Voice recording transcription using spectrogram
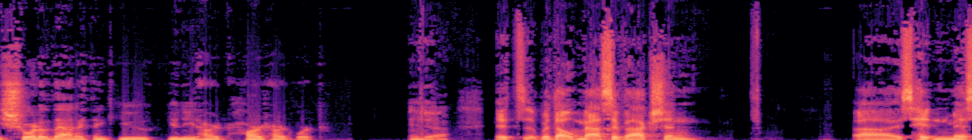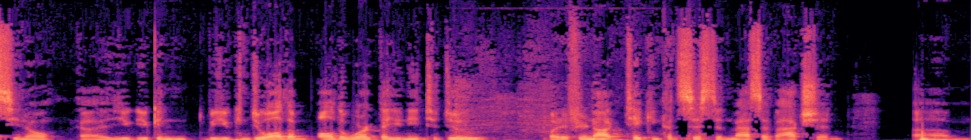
short of that, I think you you need hard hard hard work. Yeah, it's without massive action. Uh, it's hit and miss. You know, uh, you you can you can do all the all the work that you need to do, but if you're not taking consistent massive action, um,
